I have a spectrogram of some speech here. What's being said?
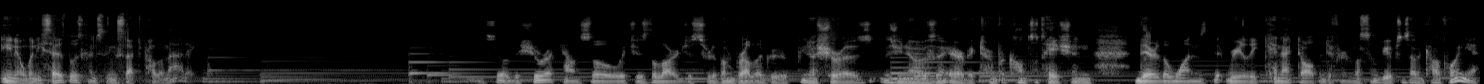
you know, when he says those kinds of things, that's problematic. So the Shura Council, which is the largest sort of umbrella group, you know, Shura, as, as you know, is an Arabic term for consultation. They're the ones that really connect all the different Muslim groups in Southern California.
